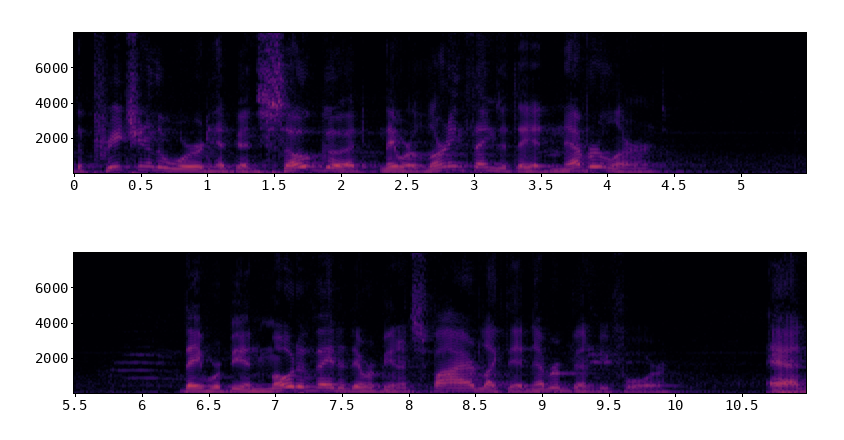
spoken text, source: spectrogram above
the preaching of the word had been so good, they were learning things that they had never learned. They were being motivated, they were being inspired like they had never been before. And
